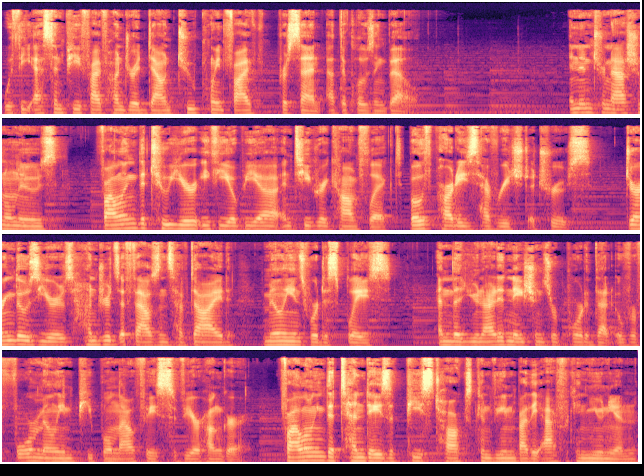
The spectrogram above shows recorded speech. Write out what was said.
with the S&P 500 down 2.5% at the closing bell. In international news, following the two-year Ethiopia and Tigray conflict, both parties have reached a truce. During those years, hundreds of thousands have died, millions were displaced, and the United Nations reported that over 4 million people now face severe hunger. Following the 10 days of peace talks convened by the African Union,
